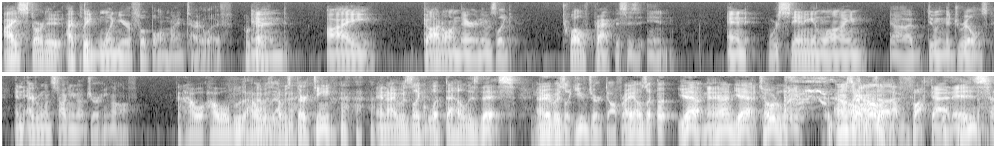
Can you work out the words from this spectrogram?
I started I played one year of football in my entire life. Okay. And I got on there and it was like 12 practices in. And we're standing in line uh, doing the drills and everyone's talking about jerking off. And how how old? How I was were I was 13, and I was like, "What the hell is this?" And everybody's like, "You've jerked off, right?" I was like, uh, "Yeah, man, yeah, totally." And I was like, "I don't know what the fuck that is."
